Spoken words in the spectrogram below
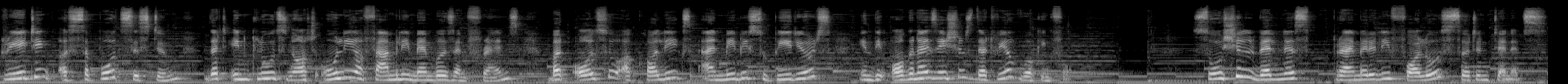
creating a support system that includes not only our family members and friends but also our colleagues and maybe superiors in the organizations that we are working for. Social wellness primarily follows certain tenets.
